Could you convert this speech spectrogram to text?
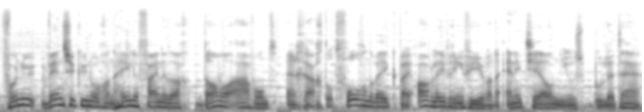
Voor nu wens ik u nog een hele fijne dag, dan wel avond en graag tot volgende week bij aflevering 4 van de NHL Nieuws Bulletin.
